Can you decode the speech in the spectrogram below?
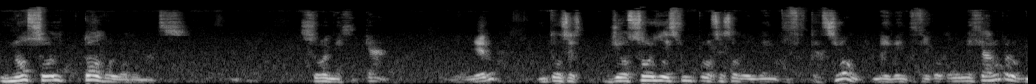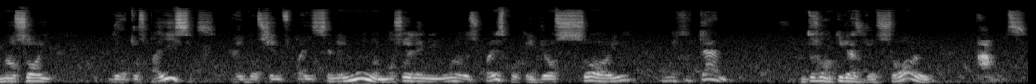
no soy todo lo demás. Soy mexicano. ¿Vieron? Entonces, yo soy es un proceso de identificación. Me identifico como mexicano, pero no soy de otros países. Hay 200 países en el mundo. No soy de ninguno de esos países porque yo soy mexicano. Entonces, cuando digas yo soy, hablas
